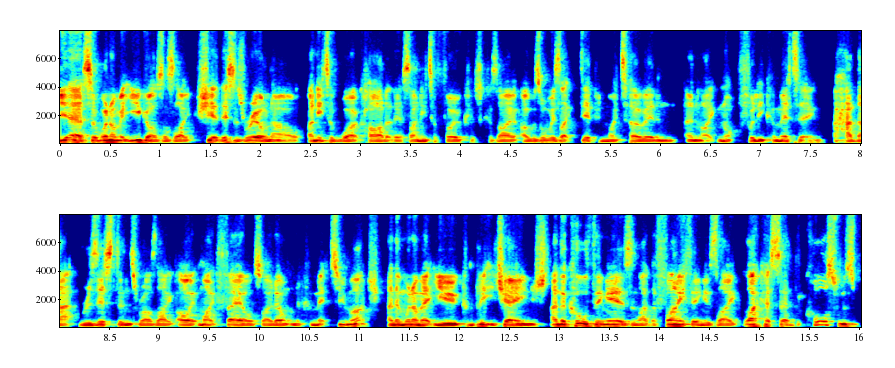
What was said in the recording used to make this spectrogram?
yeah, so when I met you guys, I was like, shit, this is real now. I need to work hard at this. I need to focus because I, I was always like dipping my toe in and, and like not fully committing. I had that resistance where I was like, oh, it might fail. So I don't want to commit too much. And then when I met you, completely changed. And the cool thing is, and like the funny thing is, like, like I said, the course was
